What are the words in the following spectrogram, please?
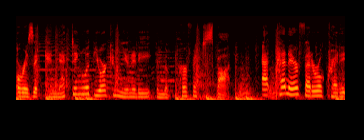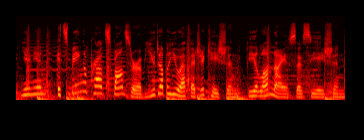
Or is it connecting with your community in the perfect spot? At Pen Air Federal Credit Union, it's being a proud sponsor of UWF Education, the Alumni Association,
